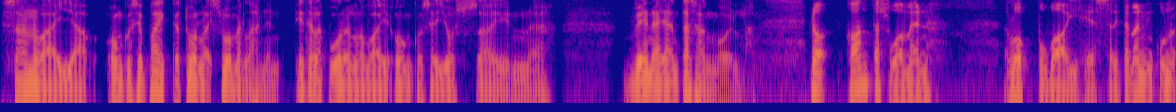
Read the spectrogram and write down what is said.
sanoa ja onko se paikka tuolla Suomenlahden eteläpuolella vai onko se jossain äh, Venäjän tasangoilla? No Kanta-Suomen loppuvaiheessa, eli tämän niin, kuin,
